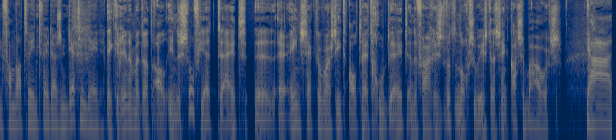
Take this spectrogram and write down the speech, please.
van wat we in 2013 deden. Ik herinner me dat al in de Sovjet-tijd uh, er één sector was die het altijd goed deed. En de vraag is wat er nog zo is, dat zijn kassenbouwers. Ja,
